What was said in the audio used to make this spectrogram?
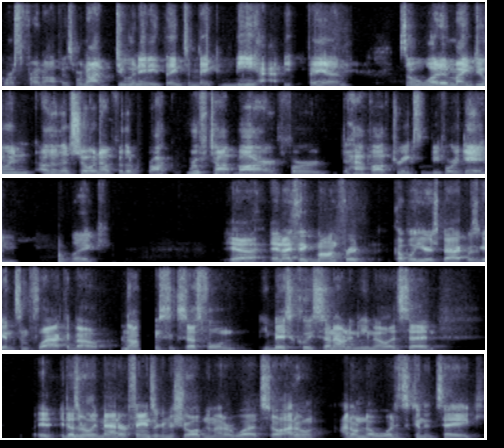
worst front office. We're not doing anything to make me happy, fan. So what am I doing other than showing up for the rock rooftop bar for half off drinks before a game? Like, yeah, and I think Monfort a couple years back was getting some flack about not being successful, and he basically sent out an email that said it, it doesn't really matter. Fans are going to show up no matter what. So I don't I don't know what it's going to take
